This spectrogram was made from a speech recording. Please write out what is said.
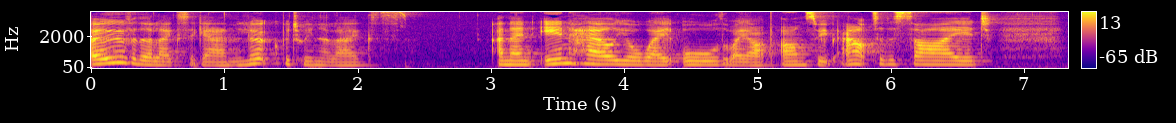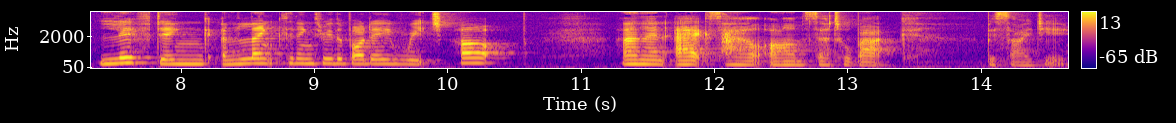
over the legs again. Look between the legs. And then inhale your way all the way up. Arm sweep out to the side lifting and lengthening through the body, reach up, and then exhale, arms settle back beside you.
